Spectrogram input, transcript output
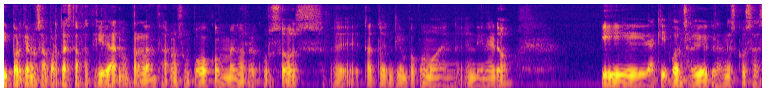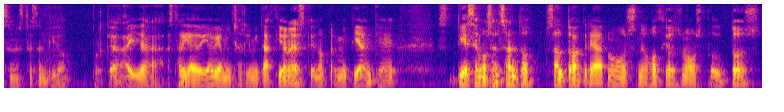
y porque nos aporta esta facilidad ¿no? para lanzarnos un poco con menos recursos, eh, tanto en tiempo como en, dinero y de aquí pueden salir grandes cosas en este sentido, porque ahí hasta el día de hoy había muchas limitaciones que no permitían que diésemos el santo, salto a crear nuevos negocios, nuevos productos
